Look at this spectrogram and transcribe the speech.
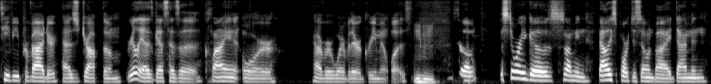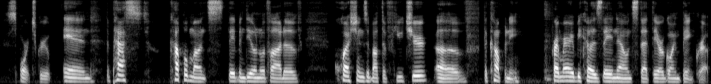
TV provider has dropped them really, I guess, as a client or however, whatever their agreement was. hmm So the story goes so, I mean, Bally Sports is owned by Diamond Sports Group. And the past couple months, they've been dealing with a lot of questions about the future of the company, primarily because they announced that they are going bankrupt.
